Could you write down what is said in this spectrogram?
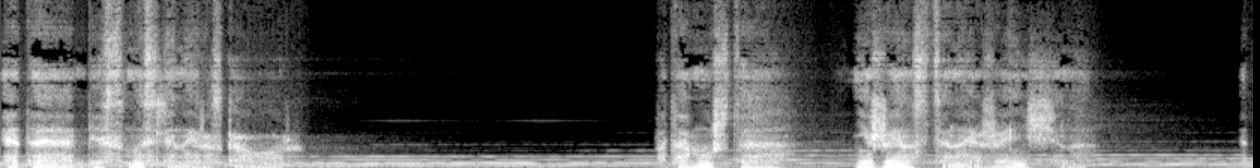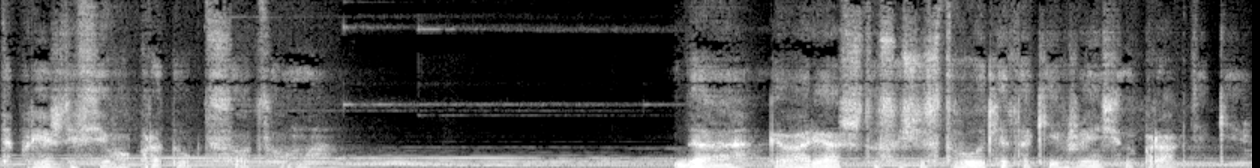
Это бессмысленный разговор, потому что неженственная женщина – это прежде всего продукт социума. Да, говорят, что существуют для таких женщин практики,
